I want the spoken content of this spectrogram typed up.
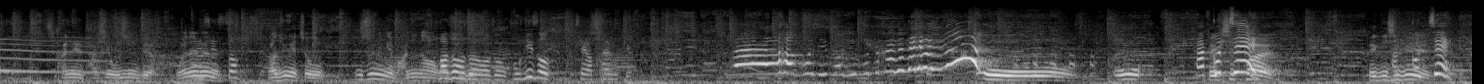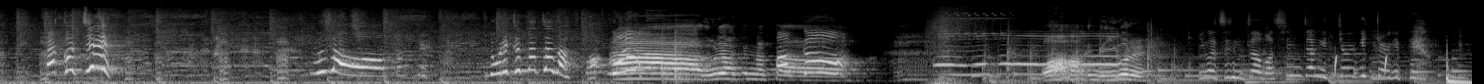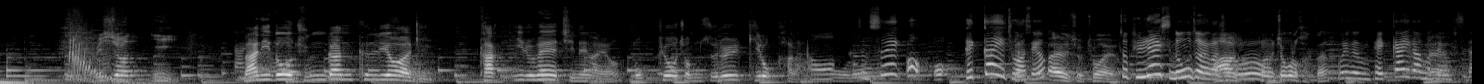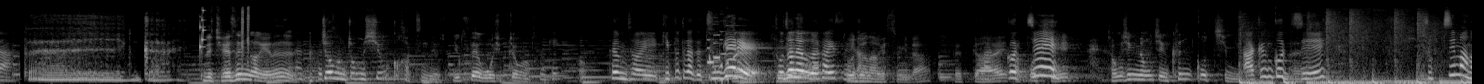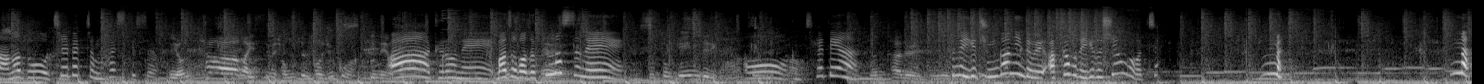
아니 다시 올리면 돼요. 왜냐면 있어. 나중에 저 부수는 게 많이 나와. 맞아, 맞아, 맞아. 거기서 제가 다 해볼게요. 나 하고 싶어, 기부터 가자, 내려가! 오. 오. 닭꼬치! 118. 121. 닭꼬치! 닭꼬치! 무서워, 어떡해. 노래 끝났잖아! 아 노래가 끝났다. 아까워. 아, 무서워. 와 근데 이거를 진짜 막 심장이 쫄깃쫄깃해요. 미션 2 난이도 중간 clear하기 각 1회 진행하여 목표 점수를 기록하라 어, 좀 swag, 어? 어? bad guy 좋아하세요? 아유 저 좋아요. 저 빌리 아일리시 너무 아 좋아해가지고. 그럼 저걸로 갈까요? 우리 그럼 bad guy가 한번 네. 배웁시다. 근데 제 생각에는 100점은 좀 쉬울 것 같은데요. 650점은 두 개? 그럼 저희 기프트 카드 두 개를 도전해보도록 하겠습니다. 도전하겠습니다. 뱃가이, 닭꼬치. 닭꼬치. 정식 명칭 큰 꼬치입니다. 아, 끈꼬치. 죽지만 않아도 700점 할 수도 있어요. 근데 연타가 있으면 점수를 더 줄 것 같긴 해요. 아, 그러네. 맞아, 맞아. 플러스네. 보통 게임들이 그렇게 어, 하니까 그럼 최대한. 연타를 누르- 근데 이게 중간인데 왜 아까보다 이게 더 쉬운 것 같지? 엄마! 엄마!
